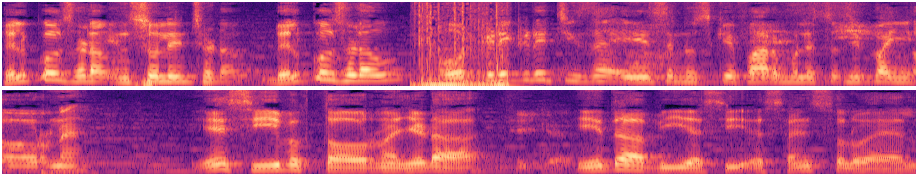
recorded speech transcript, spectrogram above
ਬਿਲਕੁਲ ਛਡਾਓ। ਇਨਸੂਲਿਨ ਛਡਾਓ। ਬਿਲਕੁਲ ਛਡਾਓ। ਹੋਰ ਕਿਹੜੇ ਕਿਹੜੇ ਚੀਜ਼ਾਂ ਇਸ ਨੁਸਖੇ ਫਾਰਮੂਲੇ 'ਚ ਤੁਸੀਂ ਪਾਈਆਂ? ਤੌਰਨ ਹੈ ਇਹ ਸੀਵਕ ਤੌਰਨ ਹੈ ਜਿਹੜਾ ਇਹਦਾ ਵੀ ਅਸੀਂ ਐਸੈਂਸ਼ਲ ਆਇਲ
